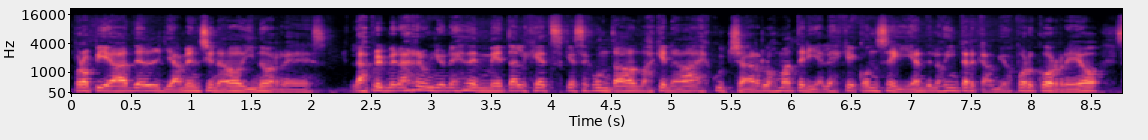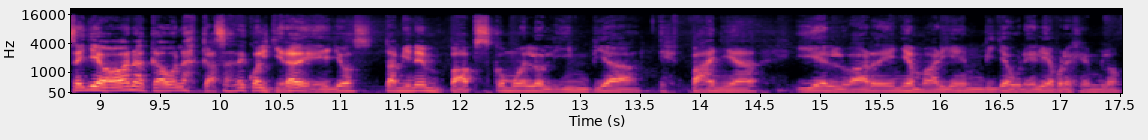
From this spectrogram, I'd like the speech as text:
propiedad del ya mencionado Dino Redes. Las primeras reuniones de metalheads que se juntaban más que nada a escuchar los materiales que conseguían de los intercambios por correo se llevaban a cabo en las casas de cualquiera de ellos, también en pubs como el Olimpia, España, y el bar de Ñamari en Villa Aurelia, por ejemplo.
